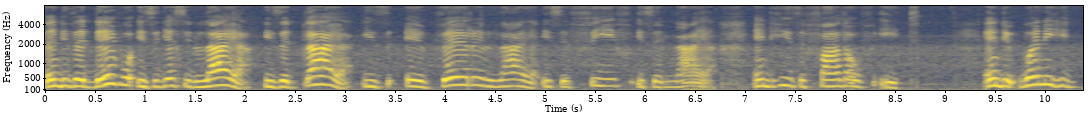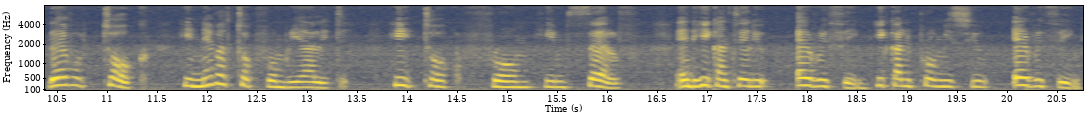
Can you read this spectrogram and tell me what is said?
And the devil is just a liar is a liar is a very liar is a thief is a liar and he is the father of it. And when he devil talk he never talk from reality. He talk from himself and he can tell you everything. He can promise you everything.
